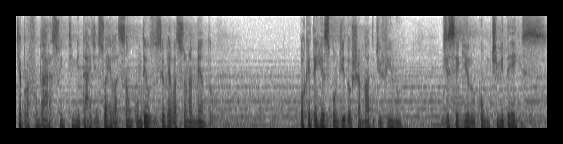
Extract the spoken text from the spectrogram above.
de aprofundar a sua intimidade, a sua relação com Deus, o seu relacionamento, porque tem respondido ao chamado divino? De segui-lo com timidez,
